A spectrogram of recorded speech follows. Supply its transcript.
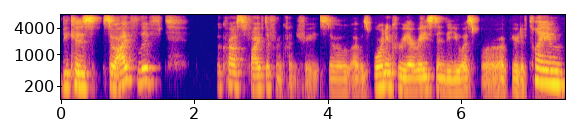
because so I've lived across five different countries. So I was born in Korea, raised in the U.S. for a period of time,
